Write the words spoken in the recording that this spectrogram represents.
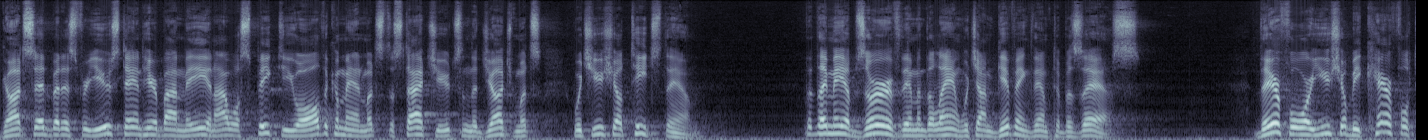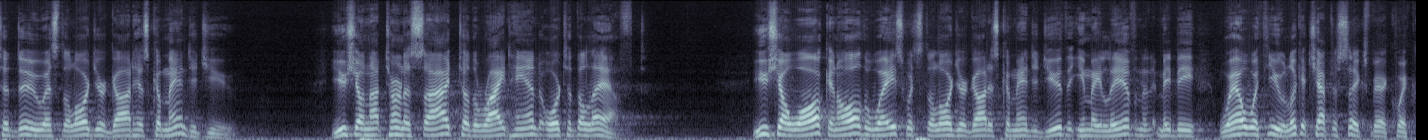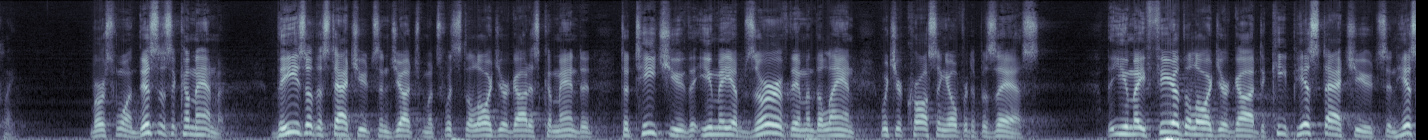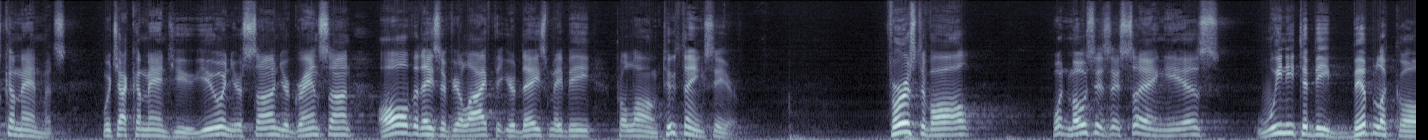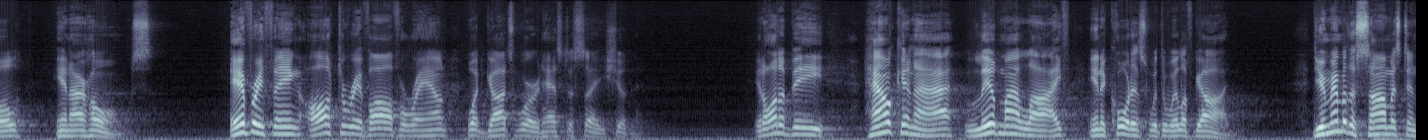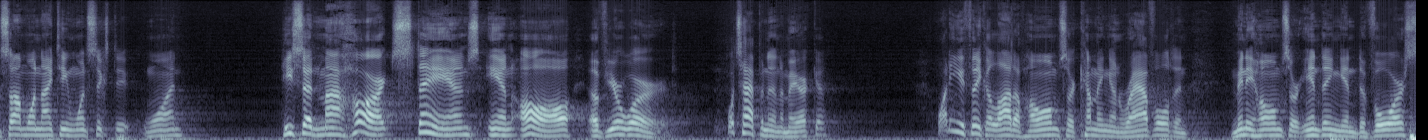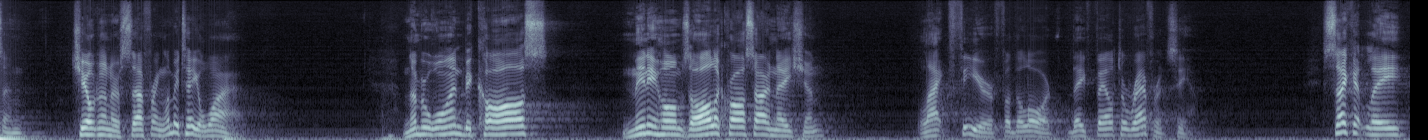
God said, But as for you, stand here by me, and I will speak to you all the commandments, the statutes, and the judgments which you shall teach them, that they may observe them in the land which I'm giving them to possess. Therefore, you shall be careful to do as the Lord your God has commanded you. You shall not turn aside to the right hand or to the left. You shall walk in all the ways which the Lord your God has commanded you, that you may live and that it may be well with you. Look at chapter 6 very quickly. Verse 1 This is a commandment. These are the statutes and judgments which the Lord your God has commanded to teach you, that you may observe them in the land which you're crossing over to possess that you may fear the Lord your God, to keep his statutes and his commandments, which I command you, you and your son, your grandson, all the days of your life, that your days may be prolonged. Two things here. First of all, what Moses is saying is we need to be biblical in our homes. Everything ought to revolve around what God's Word has to say, shouldn't it? It ought to be how can I live my life in accordance with the will of God? Do you remember the psalmist in Psalm 119, 161? He said, My heart stands in awe of your word. What's happened in America? Why do you think a lot of homes are coming unraveled and many homes are ending in divorce and children are suffering? Let me tell you why. Number one, because many homes all across our nation lack fear for the Lord, they fail to reverence Him. Secondly,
